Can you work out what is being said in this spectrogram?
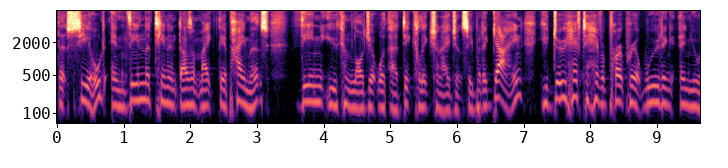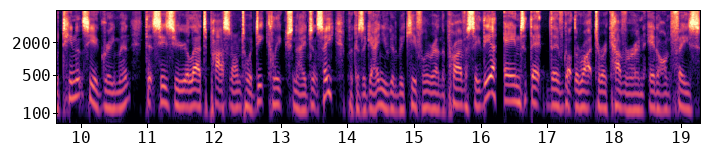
that's sealed and then the tenant doesn't make their payments, then you can lodge it with a debt collection agency. But again, you do have to have appropriate wording in your tenancy agreement that says you're allowed to pass it on to a debt collection agency, because again, you've got to be careful around the privacy there, and that they've got the right to recover and add on fees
